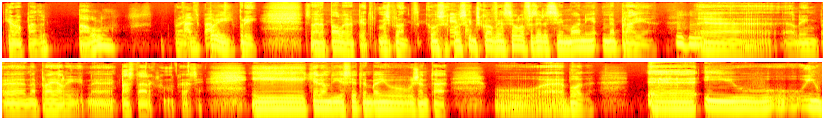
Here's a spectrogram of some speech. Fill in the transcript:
que era o padre Paulo. Por aí, Padre Paulo. por aí, por aí. Se não era Paulo, era Pedro. Mas pronto, cons- conseguimos convencê-lo a fazer a cerimónia na praia. Uh, ali uh, na praia, ali na Pastar, uma coisa assim. E que era um dia ser também o, o jantar, o, a boda. Uh, e, o, e, o,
